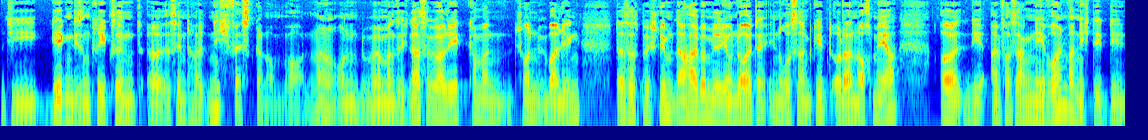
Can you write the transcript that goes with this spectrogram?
die gegen diesen Krieg sind, äh, sind halt nicht festgenommen worden. Ne? Und wenn man sich das überlegt, kann man schon überlegen, dass es bestimmt eine halbe Million Leute in Russland gibt oder noch mehr, äh, die einfach sagen, nee, wollen wir nicht. Die, die,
